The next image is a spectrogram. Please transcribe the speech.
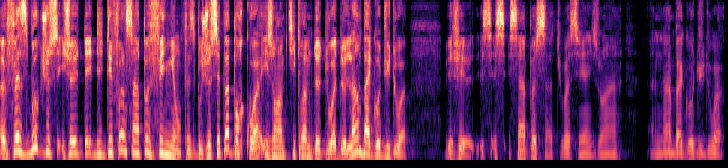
Euh, Facebook, je sais, des, fois c'est un peu feignant Facebook. Je sais pas pourquoi, ils ont un petit problème de doigt, de limbago du doigt. C'est un peu ça, tu vois, ils ont un, un limbago du doigt,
